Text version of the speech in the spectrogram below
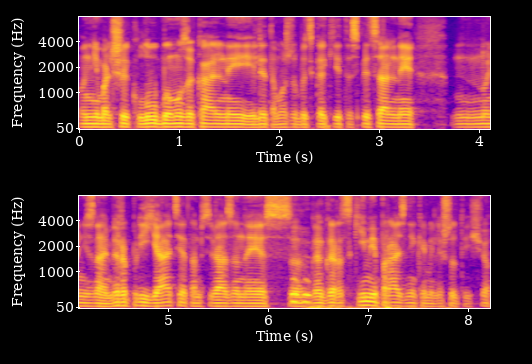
ну, небольшие клубы музыкальные, или это может быть какие-то специальные, ну не знаю, мероприятия там связанные с городскими праздниками или что-то еще?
